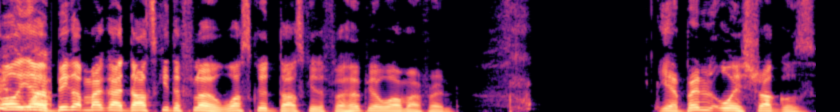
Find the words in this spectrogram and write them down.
Yeah, oh yeah, why- big up my guy Darsky the Flow. What's good, Darsky the Flow? Hope you're well, my friend. Yeah, Brendan always struggles.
